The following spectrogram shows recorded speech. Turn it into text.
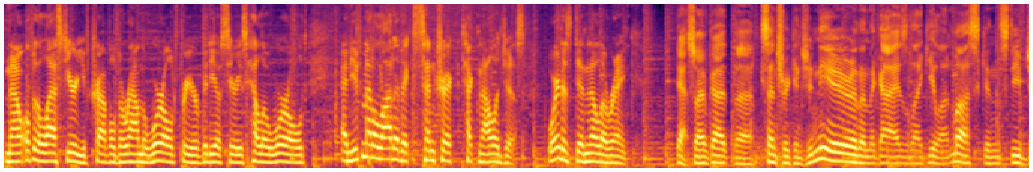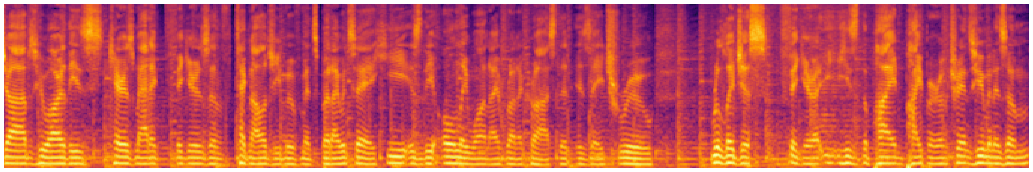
Now, over the last year, you've traveled around the world for your video series, Hello World, and you've met a lot of eccentric technologists. Where does Danila rank? Yeah, so I've got the eccentric engineer and then the guys like Elon Musk and Steve Jobs who are these charismatic figures of technology movements, but I would say he is the only one I've run across that is a true religious figure. He's the Pied Piper of transhumanism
